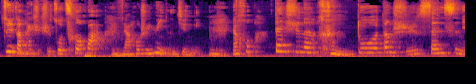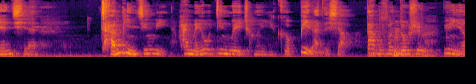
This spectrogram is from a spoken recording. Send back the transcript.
最刚开始是做策划，嗯。然后是运营经理，嗯。然后但是呢，很多当时三四年前，产品经理还没有定位成一个必然的项，大部分嗯都是运营，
